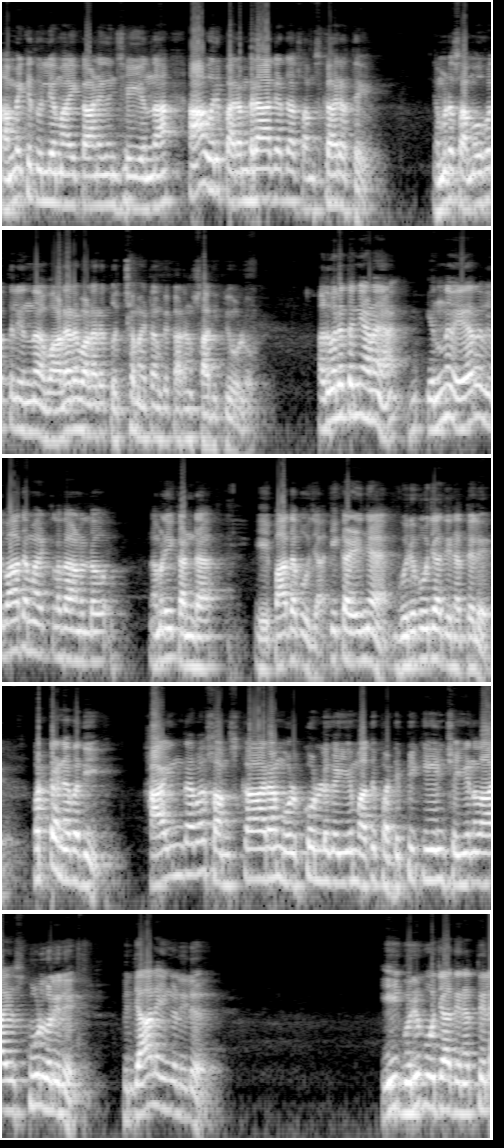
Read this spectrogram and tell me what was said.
അമ്മയ്ക്ക് തുല്യമായി കാണുകയും ചെയ്യുന്ന ആ ഒരു പരമ്പരാഗത സംസ്കാരത്തെ നമ്മുടെ സമൂഹത്തിൽ ഇന്ന് വളരെ വളരെ തുച്ഛമായിട്ട് നമുക്ക് കാണാൻ സാധിക്കുകയുള്ളൂ. അതുപോലെ തന്നെയാണ് ഇന്ന് വേറെ വിവാദമായിട്ടുള്ളതാണല്ലോ നമ്മൾ ഈ കണ്ട ഈ പാദപൂജ. ഈ കഴിഞ്ഞ ഗുരുപൂജ ദിനത്തിൽ ഒട്ടനവധി ഹൈന്ദവ സംസ്കാരം ഉൾക്കൊള്ളുകയും അത് പഠിപ്പിക്കുകയും ചെയ്യുന്നതായ സ്കൂളുകളിൽ വിദ്യാലയങ്ങളിൽ ഈ ഗുരുപൂജ ദിനത്തിൽ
